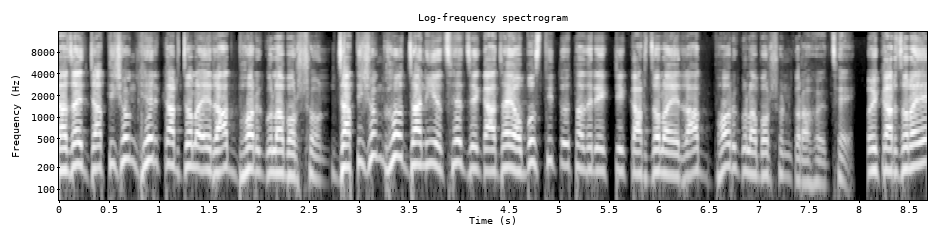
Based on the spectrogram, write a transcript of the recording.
গাজায় জাতিসংঘের কার্যালয়ে রাতভর গোলাবর্ষণ। জাতিসংঘ জানিয়েছে যে গাজায় অবস্থিত তাদের একটি কার্যালয়ে রাতভর গোলাবর্ষণ করা হয়েছে। ওই কার্যালয়ে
